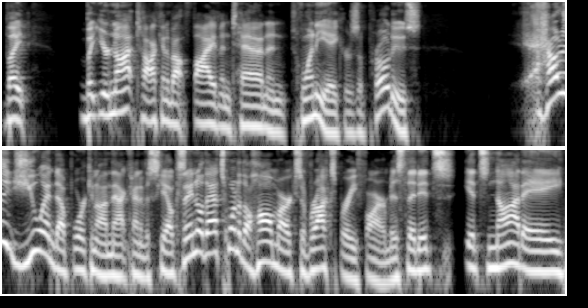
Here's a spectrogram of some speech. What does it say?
But but you're not talking about five and ten and twenty acres of produce. How did you end up working on that kind of a scale? Because I know that's one of the hallmarks of Roxbury Farm is that it's it's not a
